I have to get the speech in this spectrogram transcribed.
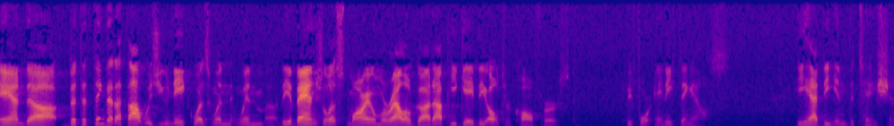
And uh, but the thing that I thought was unique was when when uh, the evangelist Mario Murillo got up, he gave the altar call first, before anything else. He had the invitation,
